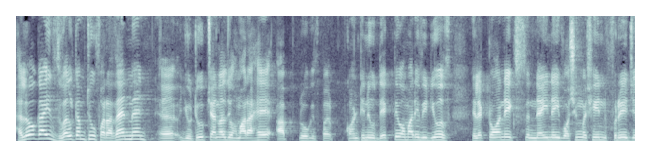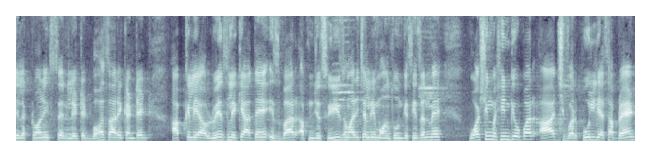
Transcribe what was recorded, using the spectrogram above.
हेलो गाइस वेलकम टू फराजैन मैन यूट्यूब चैनल जो हमारा है। आप लोग इस पर कंटिन्यू देखते हो हमारी वीडियोस इलेक्ट्रॉनिक्स नई नई वॉशिंग मशीन फ्रिज इलेक्ट्रॉनिक्स से रिलेटेड बहुत सारे कंटेंट आपके लिए ऑलवेज लेके आते हैं। इस बार अपनी जो सीरीज़ हमारी चल रही मानसून के सीज़न में वॉशिंग मशीन के ऊपर आज वर्पूल जैसा ब्रांड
